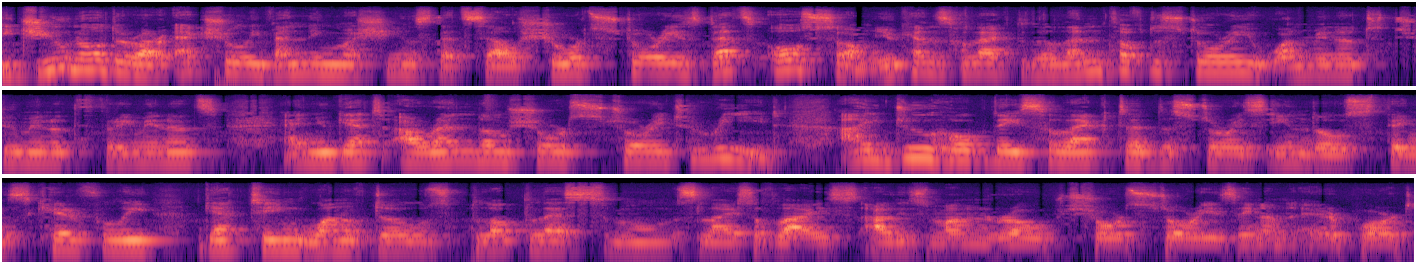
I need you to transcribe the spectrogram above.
Did you know there are actually vending machines that sell short stories? That's awesome! You can select the length of the story, 1 minute, 2 minutes, 3 minutes, and you get a random short story to read. I do hope they selected the stories in those things carefully. Getting one of those plotless mm, slice of life Alice Munro short stories in an airport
